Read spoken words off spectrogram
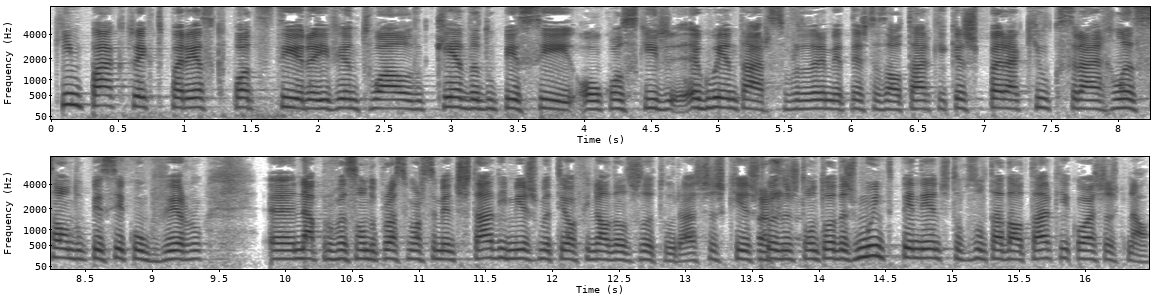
Que impacto é que te parece que pode ter a eventual queda do PC ou conseguir aguentar-se verdadeiramente nestas autárquicas para aquilo que será a relação do PC com o Governo? Uh, na aprovação do próximo Orçamento de Estado e mesmo até ao final da legislatura? Achas que as Acho... coisas estão todas muito dependentes do resultado autárquico ou achas que não?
